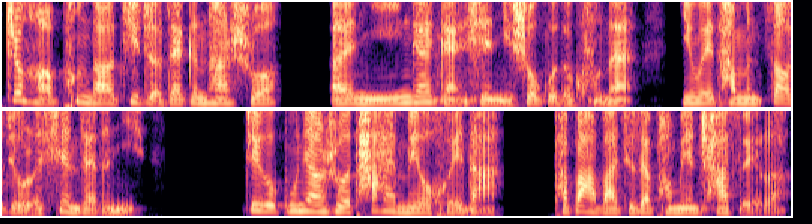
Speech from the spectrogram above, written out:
正好碰到记者在跟她说：“呃，你应该感谢你受过的苦难，因为他们造就了现在的你。”这个姑娘说，她还没有回答，她爸爸就在旁边插嘴了：“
